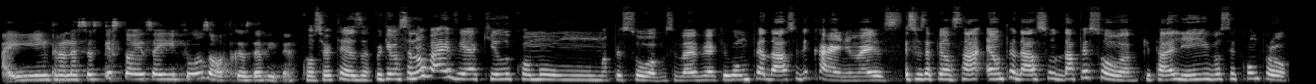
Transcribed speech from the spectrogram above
Aí entra nessas questões aí filosóficas da vida. Com certeza. Porque você não vai ver aquilo como uma pessoa, você vai ver aquilo como um pedaço de carne, mas se você pensar, é um pedaço da pessoa que tá ali e você comprou.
